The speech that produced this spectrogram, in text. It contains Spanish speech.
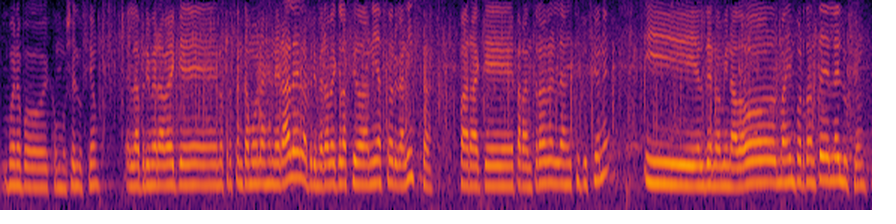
Bueno, pues con mucha ilusión. Es la primera vez que nos presentamos unas generales, la primera vez que la ciudadanía se organiza para, que, para entrar en las instituciones y el denominador más importante es la ilusión.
